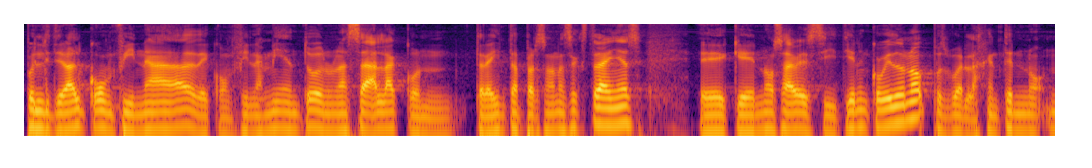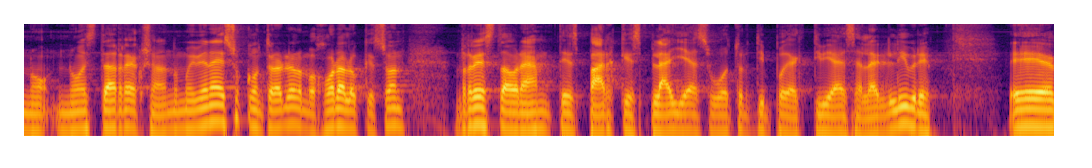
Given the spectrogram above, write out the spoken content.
pues literal confinada de confinamiento en una sala con 30 personas extrañas eh, que no sabes si tienen COVID o no, pues bueno, la gente no, no, no está reaccionando muy bien a eso, contrario a lo mejor a lo que son restaurantes, parques, playas u otro tipo de actividades al aire libre. Eh,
